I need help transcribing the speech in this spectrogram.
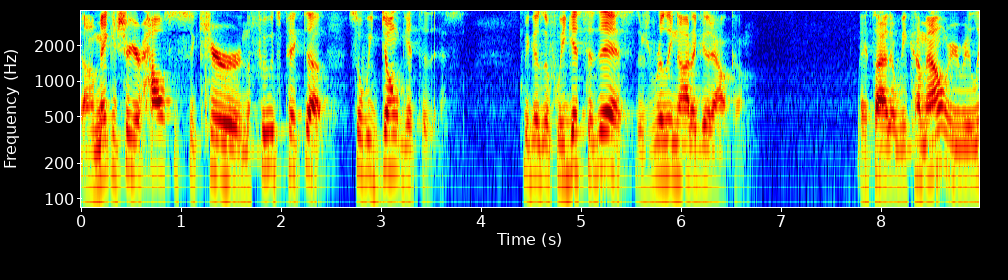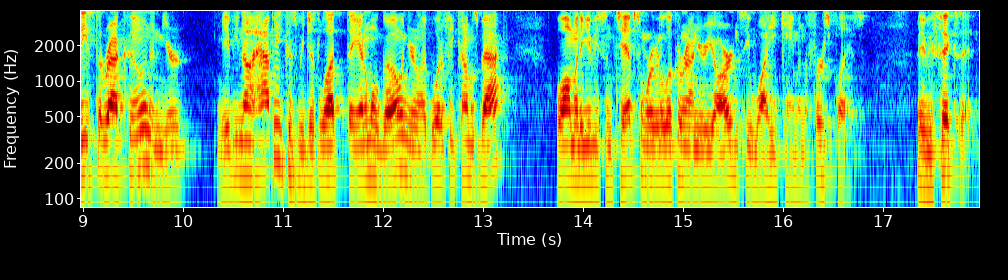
uh, making sure your house is secure and the food's picked up, so we don't get to this. Because if we get to this, there's really not a good outcome. It's either we come out, we release the raccoon, and you're maybe not happy because we just let the animal go, and you're like, what if he comes back? Well, I'm going to give you some tips, and we're going to look around your yard and see why he came in the first place. Maybe fix it.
